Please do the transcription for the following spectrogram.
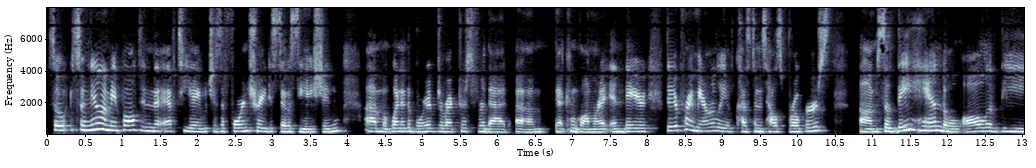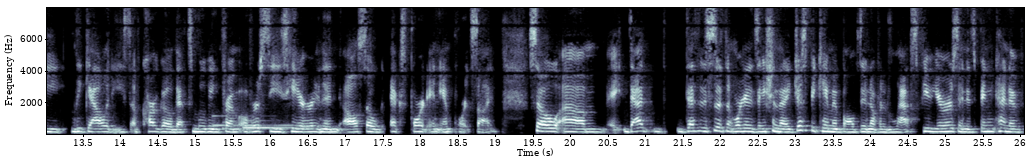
So, so now I'm involved in the FTA, which is a foreign trade association. Um, one of the board of directors for that um, that conglomerate, and they're they're primarily of customs house brokers. Um, so they handle all of the legalities of cargo that's moving from overseas here, and then also export and import side. So um, that, this is an organization that I just became involved in over the last few years, and it's been kind of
